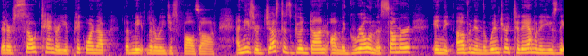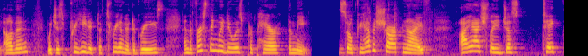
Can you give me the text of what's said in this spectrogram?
that are so tender you pick one up, the meat literally just falls off. And these are just as good done on the grill in the summer, in the oven in the winter. Today I'm going to use the oven, which is preheated to 300 degrees. And the first thing we do is prepare the meat. So if you have a sharp knife, I actually just take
